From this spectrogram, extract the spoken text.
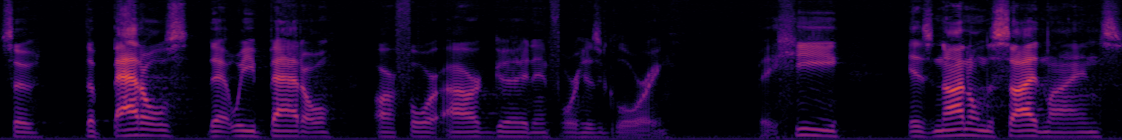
So the battles that we battle are for our good and for his glory. But he is not on the sidelines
